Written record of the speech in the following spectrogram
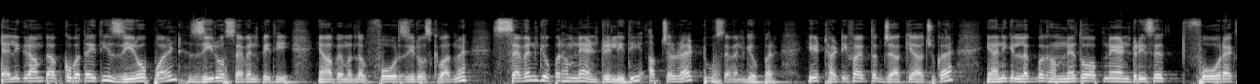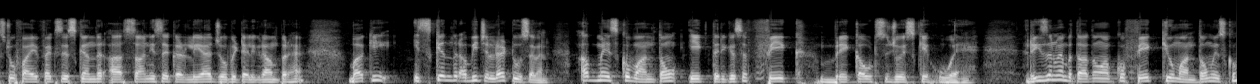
टेलीग्राम पे आपको बताई थी ज़ीरो पॉइंट ज़ीरो सेवन पे थी। यहाँ पे मतलब फोर ज़ीरो के बाद में सेवन के ऊपर हमने एंट्री ली थी। अब चल रहा है टू सेवन के ऊपर। ये थर्टी फाइव तक जाके आ चुका है। यानी कि लगभग हमने तो अपने एंट्री से four x two five x इसके अंदर आसानी से कर लिया है, जो भी टेलीग्राम पर है। बाकी इसके अंदर अभी चल रहा है टू सेवन अब मैं इसको मानता हूँ एक तरीके से फेक ब्रेकआउट्स जो इसके हुए हैं। रीज़न मैं बताता हूँ, आपको फेक क्यों मानता हूँ मैं इसको?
